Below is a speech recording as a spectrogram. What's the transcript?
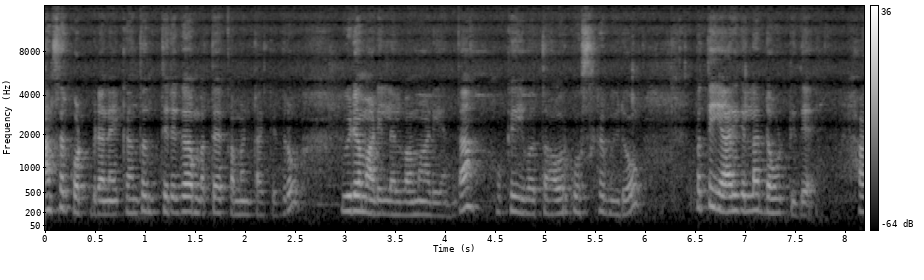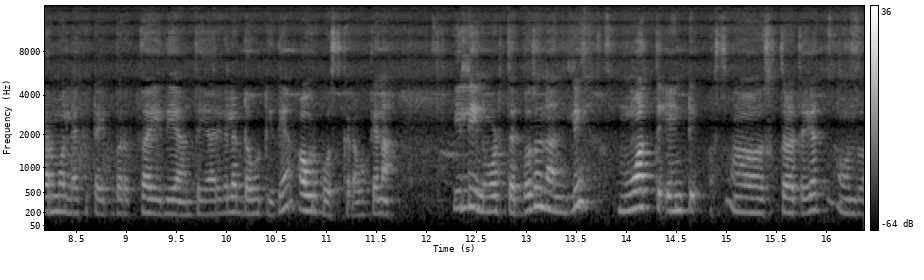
ಆನ್ಸರ್ ಕೊಟ್ಬಿಡೋಣ. ಯಾಕಂತಂದು ತಿರ್ಗಾ ಮತ್ತೆ ಕಮೆಂಟ್ ಹಾಕಿದ್ರು. ವಿಡಿಯೋ ಮಾಡಿಲ್ಲಲ್ವಾ, ಮಾಡಿ ಅಂತ. ಓಕೆ ಇವತ್ತು ಅವ್ರಿಗೋಸ್ಕರ ವಿಡಿಯೋ. ಮತ್ತು ಯಾರಿಗೆಲ್ಲ ಡೌಟ್ ಇದೆ ಹಾರ್ಮೋಲ್ ಯಾಕೆ ಟೈಟ್ ಬರ್ತಾ ಇದೆಯಾ ಅಂತ ಯಾರಿಗೆಲ್ಲ ಡೌಟ್ ಇದೆ, ಅವ್ರಿಗೋಸ್ಕರ ಓಕೆನಾ ಇಲ್ಲಿ ನೋಡ್ತಾ ಇರ್ಬೋದು, ನಾನಿಲ್ಲಿ ಮೂವತ್ತೆಂಟು ಸುತ್ತಳತೆಗೆ ಒಂದು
